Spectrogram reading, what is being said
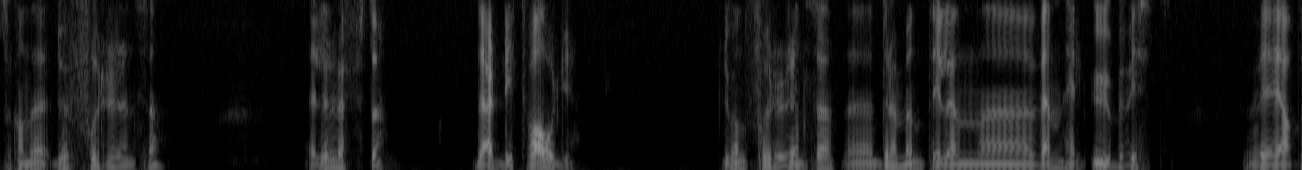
så kan det du forurense eller løfte. Det er ditt valg. Du kan forurense eh, drømmen til en eh, venn helt ubevisst ved at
